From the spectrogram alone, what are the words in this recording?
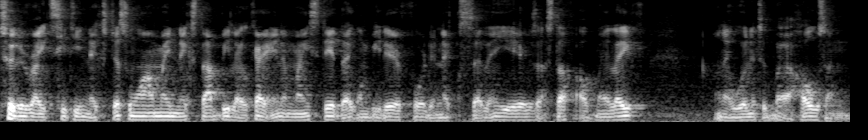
to the right city next. Just want my next stop be like okay in my state I'm gonna be there for the next seven years and stuff of my life, and I'm willing to buy a house and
